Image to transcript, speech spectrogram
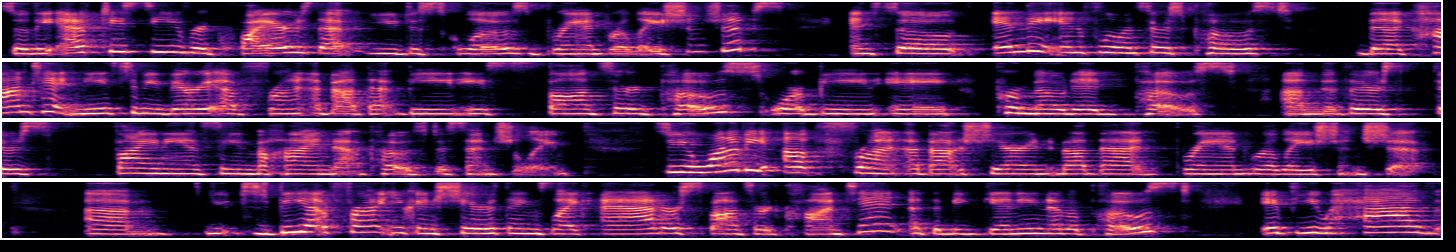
So the FTC requires that you disclose brand relationships. And so in the influencer's post, the content needs to be very upfront about that being a sponsored post or being a promoted post. Um, that there's there's financing behind that post essentially. So you'll want to be upfront about sharing about that brand relationship. um, you, to be upfront, you can share things like ad or sponsored content at the beginning of a post. If you have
